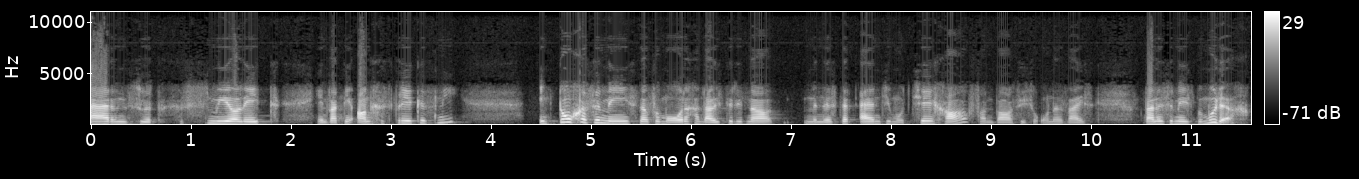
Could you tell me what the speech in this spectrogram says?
erns soort gesmeel het en wat nie aangespreek is nie. En tog as 'n mens nou vanmôre geluister het na minister Angie Motshega van basiese onderwys, dan is 'n mens bemoedig.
